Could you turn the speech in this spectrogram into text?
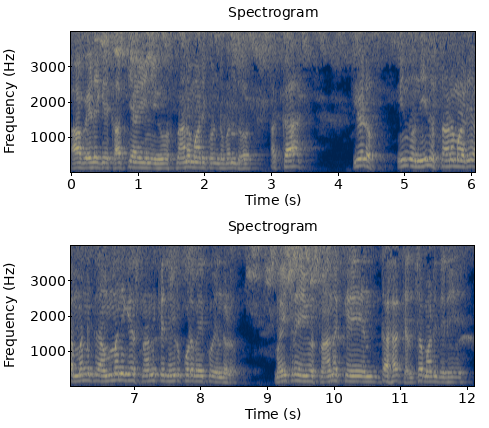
ಆ ವೇಳೆಗೆ ಕಾತ್ಯಾಯಿನಿಯು ಸ್ನಾನ ಮಾಡಿಕೊಂಡು ಬಂದು, ಅಕ್ಕ, ಹೇಳು, ಇನ್ನು ನೀನು ಸ್ನಾನ ಮಾಡಿ ಅಮ್ಮನಿಗೆ ಅಮ್ಮನಿಗೆ ಸ್ನಾನಕ್ಕೆ ನೀರು ಕೊಡಬೇಕು ಎಂದಳು. ಮೈತ್ರಿಯು ಸ್ನಾನಕ್ಕೆ ಎಂತಹ ಕೆಲಸ ಮಾಡಿದಿರಿ?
